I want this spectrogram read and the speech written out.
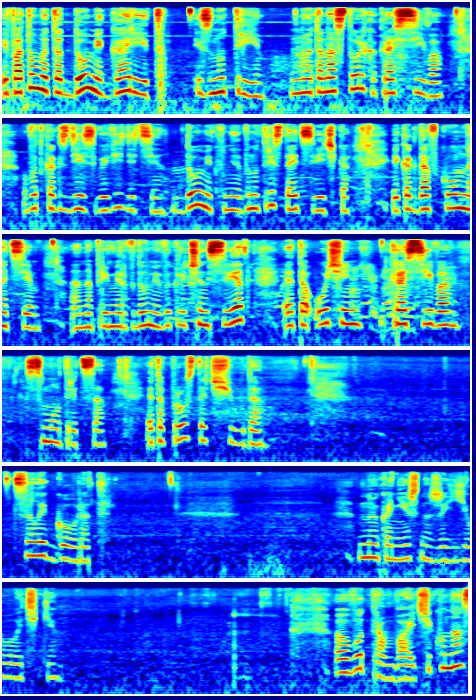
и потом этот домик горит изнутри. Но это настолько красиво. Вот как здесь вы видите, домик, внутри стоит свечка. И когда в комнате, э, например, в доме выключен свет, это очень красиво смотрится. Это просто чудо. Целый город. Ну и, конечно же, елочки. Вот трамвайчик у нас.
